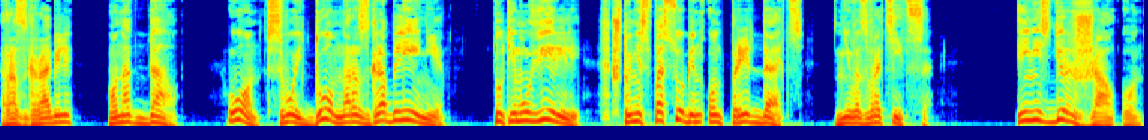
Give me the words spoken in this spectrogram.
разграбили, он отдал. Он свой дом на разграбление. Тут ему верили, что не способен он предать, не возвратиться. И не сдержал он,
